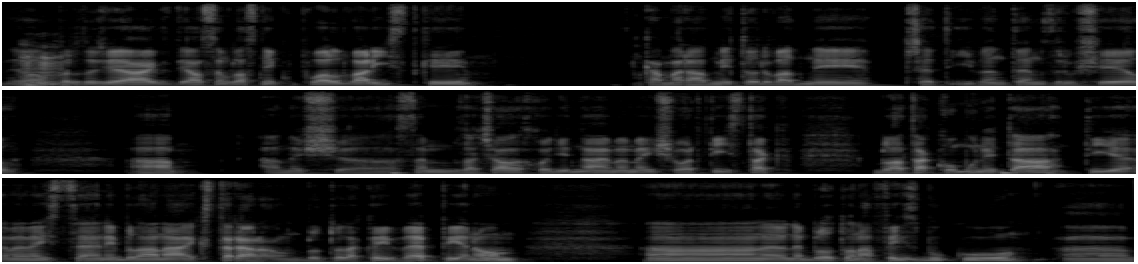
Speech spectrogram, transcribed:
jo, mm. protože já, já jsem vlastně kupoval dva lístky, kamarád mi to dva dny před eventem zrušil a, a než eh, jsem začal chodit na MMA Shorties, tak byla ta komunita té MMA scény byla na Extra Round. Byl to takový web jenom, a ne, nebylo to na Facebooku, a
